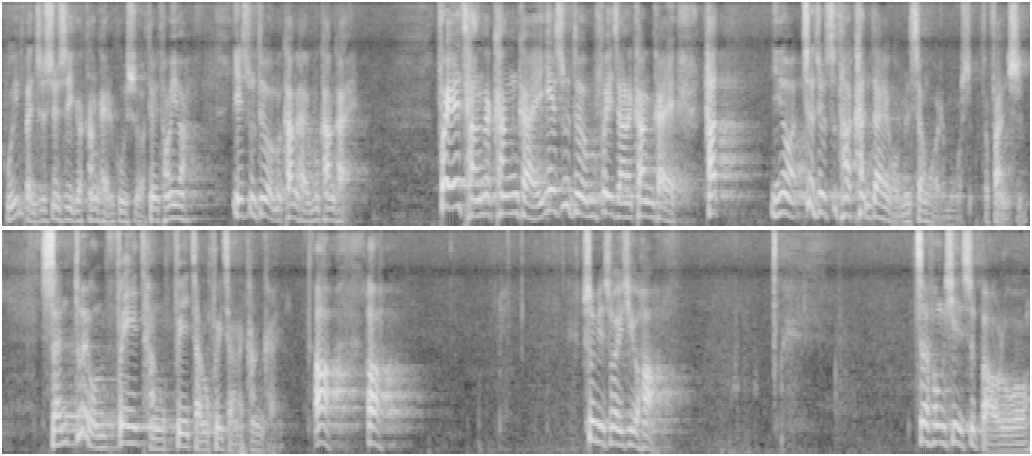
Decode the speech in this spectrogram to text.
福音本质就是一个慷慨的故事哦，对，同意吗？耶稣对我们慷慨不慷慨？非常的慷慨。耶稣对我们非常的慷慨，他，你看，这就是他看待我们生活的模式的方式。神对我们非常非常非常的慷慨啊啊！顺便说一句哈，这封信是保罗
